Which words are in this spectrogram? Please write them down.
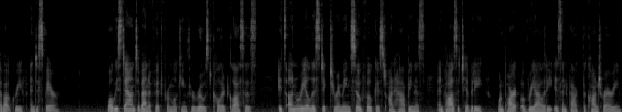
about grief and despair. While we stand to benefit from looking through rose colored glasses, it's unrealistic to remain so focused on happiness and positivity when part of reality is in fact the contrary.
